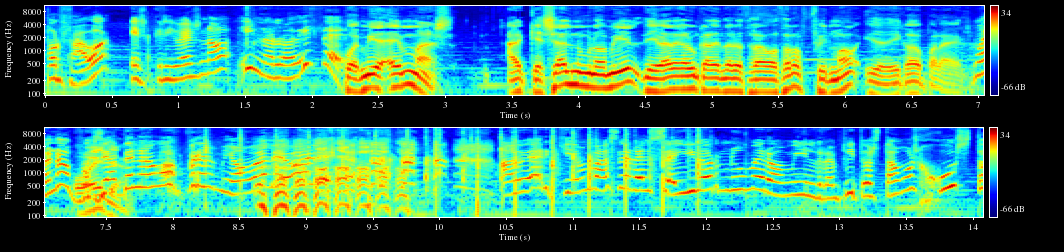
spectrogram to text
por favor, escribes no y nos lo dices. Pues mira, es más, al que sea el número 1000 le voy a regalar un calendario de Zaragoza firmado y dedicado para él. Bueno, pues ya tenemos premio, vale, vale. A ver, ¿quién va a ser el seguidor número 1000? Repito, estamos justo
